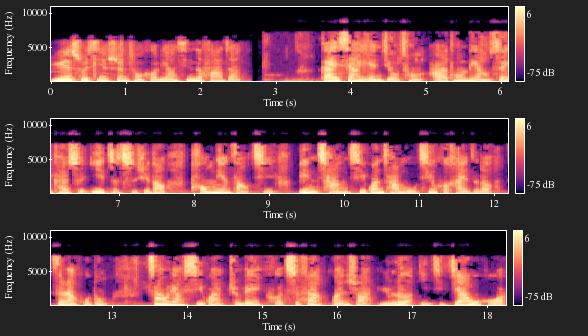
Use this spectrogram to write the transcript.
约束性顺从和良心的发展。该项研究从儿童两岁开始，一直持续到童年早期，并长期观察母亲和孩子的自然互动、照料习惯、准备和吃饭、玩耍、娱乐以及家务活。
